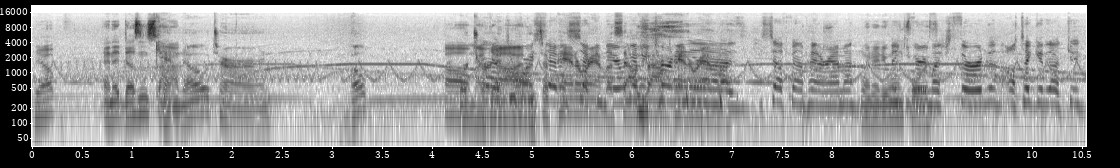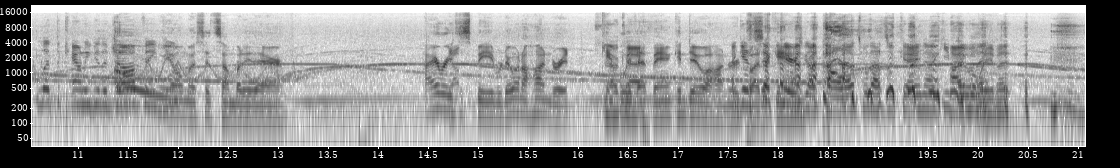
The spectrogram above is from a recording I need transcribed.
it. Yep. And it doesn't stop. Can no turn. Oh, Oh my turning God. to 247 Panorama, secondary. We're gonna be southbound turning, Panorama. Uh, southbound Panorama. 181 Thank you very much, third. I'll take it. Uh, let the county do the job. oh, Thank we you. almost hit somebody there. High rates Yep. of speed. We're doing 100. Can't believe that van can do 100, Again, but it secondary's can. got call outs, but that's okay. Now keep I doing believe it.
